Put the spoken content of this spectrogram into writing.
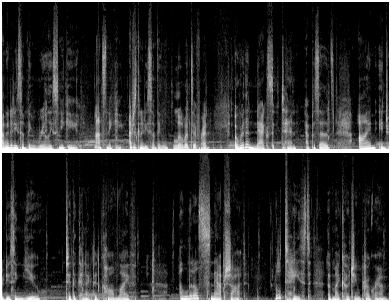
I'm going to do something really sneaky. Not sneaky. I'm just going to do something a little bit different. Over the next 10 episodes, I'm introducing you to the connected, calm life. A little snapshot, a little taste of my coaching program.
